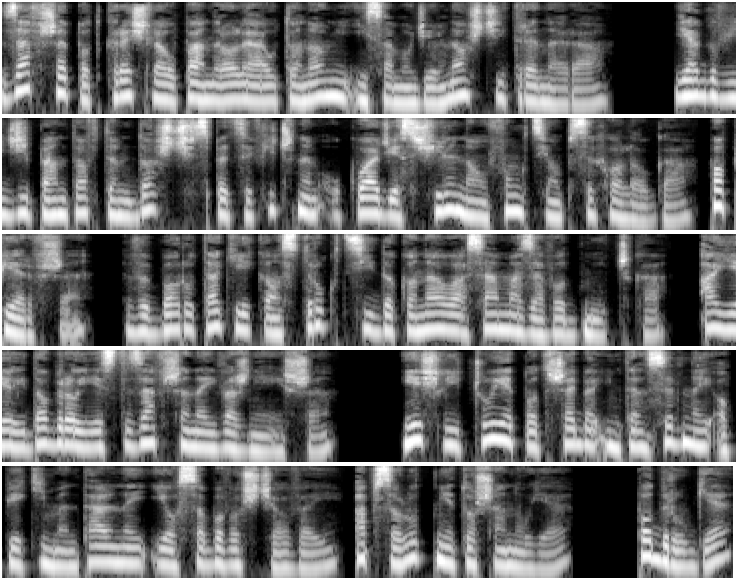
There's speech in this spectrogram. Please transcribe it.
Zawsze podkreślał pan rolę autonomii i samodzielności trenera. Jak widzi pan to w tym dość specyficznym układzie z silną funkcją psychologa? Po pierwsze, wyboru takiej konstrukcji dokonała sama zawodniczka, a jej dobro jest zawsze najważniejsze. Jeśli czuje potrzebę intensywnej opieki mentalnej i osobowościowej, absolutnie to szanuje. Po drugie,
